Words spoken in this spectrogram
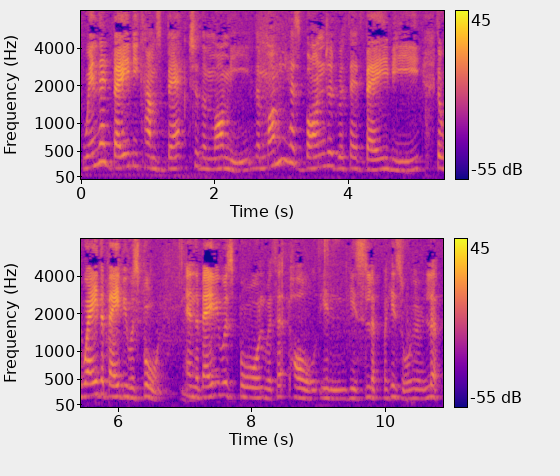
When that baby comes back to the mommy, the mommy has bonded with that baby the way the baby was born. And the baby was born with a hole in his lip, or his or her lip.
